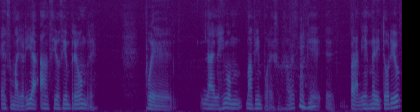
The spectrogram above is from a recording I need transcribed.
en su mayoría han sido siempre hombres, pues la elegimos más bien por eso, ¿sabes? Porque eh, para mí es meritorio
